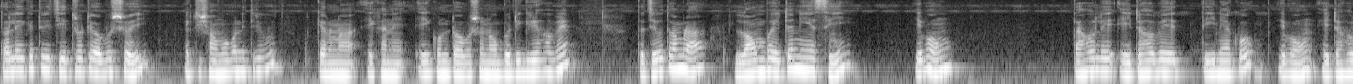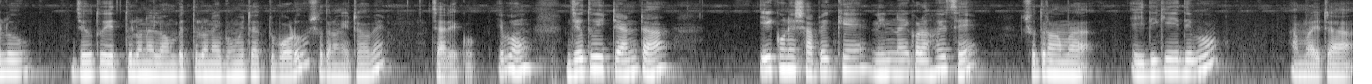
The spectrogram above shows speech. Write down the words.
তাহলে এক্ষেত্রে চিত্রটি অবশ্যই একটি সমকোণী ত্রিভুজ, কেননা এখানে এই কোণটা অবশ্যই নব্বই ডিগ্রি হবে। তো যেহেতু আমরা লম্ব এটা নিয়েছি এবং তাহলে এইটা হবে তিন একক এবং এটা হলো যেহেতু এর তুলনায় লম্বের তুলনায় ভূমিটা একটু বড়, সুতরাং এটা হবে চার একক। এবং যেহেতু এই ট্যানটা এই কোণের সাপেক্ষে নির্ণয় করা হয়েছে, সুতরাং আমরা এই দিকেই দেব। আমরা এটা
